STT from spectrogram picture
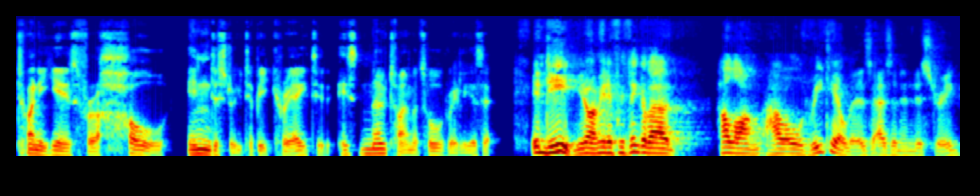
20 years for a whole industry to be created is no time at all, really, is it? Indeed. You know, I mean, if we think about how long, how old retail is as an industry,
